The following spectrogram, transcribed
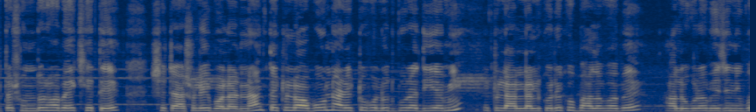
এত সুন্দর হবে খেতে, সেটা আসলেই বলার না। তো একটু লবণ আর একটু হলুদ গুঁড়া দিয়ে আমি একটু লাল লাল করে খুব ভালোভাবে আলুগুলো ভেজে নিব।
